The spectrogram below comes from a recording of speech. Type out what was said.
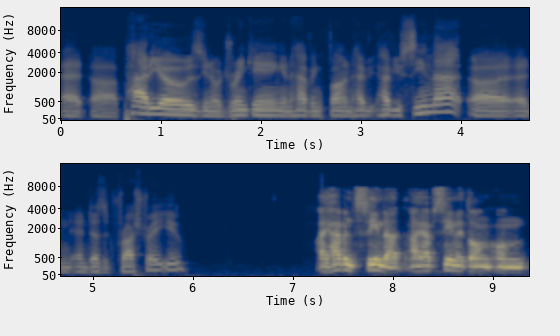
at uh, patios, you know, drinking and having fun. Have you have you seen that? Uh, and and does it frustrate you? I haven't seen that. I have seen it on on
